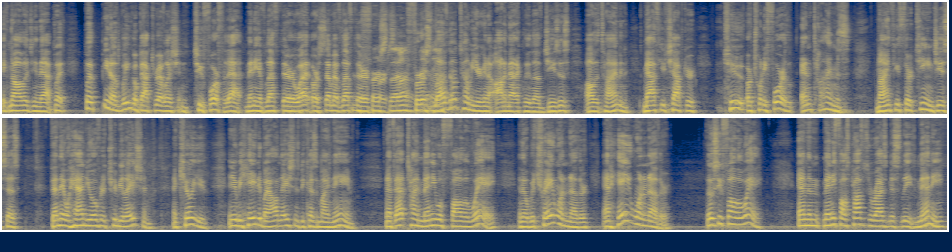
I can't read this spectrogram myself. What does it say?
acknowledging that. But but you know, we can go back to Revelation 2 4 for that. Many have left their what? Or some have left their first love. First yeah. love. Don't tell me you're gonna automatically love Jesus all the time. And Matthew chapter 2 or 24, end times 9 through 13, Jesus says, Then they will hand you over to tribulation and kill you, and you'll be hated by all nations because of my name. And at that time many will fall away, and they'll betray one another and hate one another. Those who fall away. And the many false prophets will rise and mislead many,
